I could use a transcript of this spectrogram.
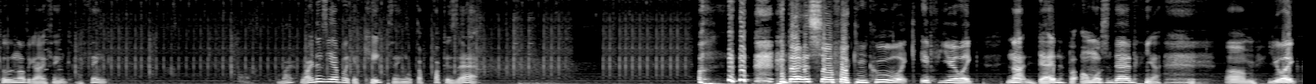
Killed another guy, I think. I think. Why, why does he have like a cape thing? What the fuck is that? that is so fucking cool. Like, if you're like not dead, but almost dead. yeah. Um, you like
